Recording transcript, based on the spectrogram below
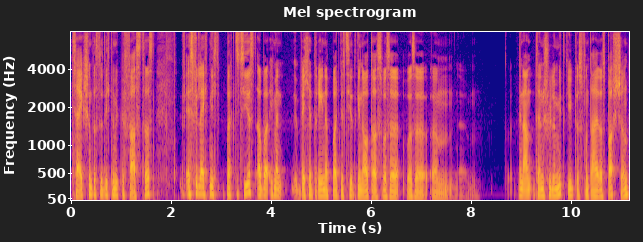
zeigt schon, dass du dich damit befasst hast. Es vielleicht nicht praktizierst, aber ich meine, welcher Trainer praktiziert genau das, was er, was er ähm, ähm, den seinen Schülern mitgibt? Das von daher, das passt schon.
